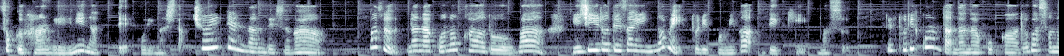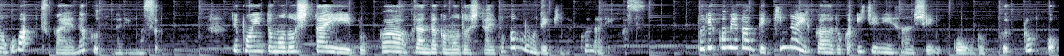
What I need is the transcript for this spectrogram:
即反映になっておりました。注意点なんですが、まず7個のカードは虹色デザインのみ取り込みができます。で取り込んだ7個カードはその後は使えなくなります。で、ポイント戻したいとか、残高戻したいとかもできなくなります。取り込みができないカードが1、2、3、4、5、6、6個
